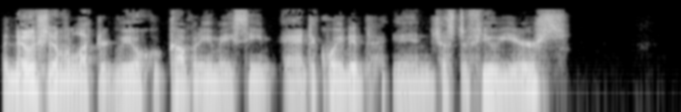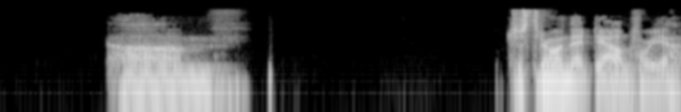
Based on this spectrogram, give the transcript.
The notion of an electric vehicle company may seem antiquated in just a few years. Um, just throwing that down for you.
